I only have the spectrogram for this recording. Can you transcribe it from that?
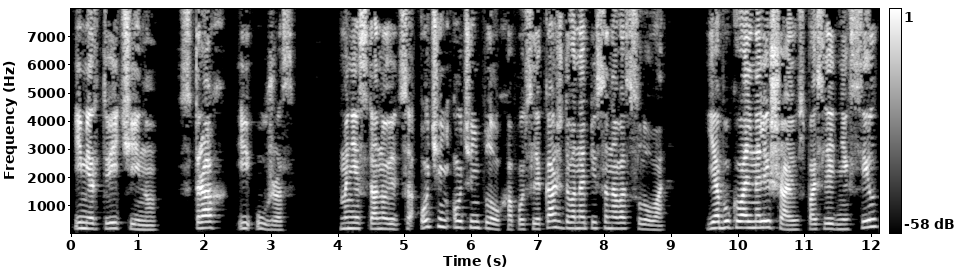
и мертвечину, страх и ужас. Мне становится очень-очень плохо после каждого написанного слова. Я буквально лишаюсь последних сил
